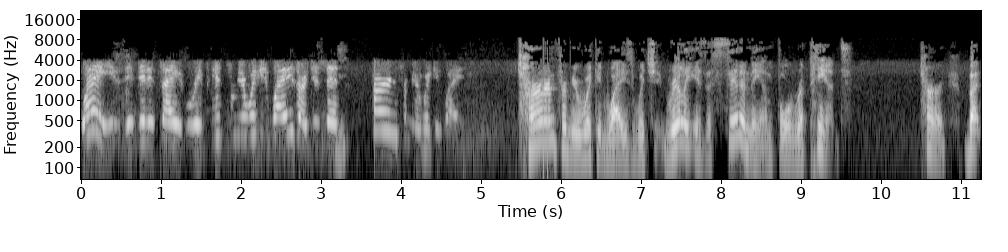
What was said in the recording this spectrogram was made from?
ways, did it say repent from your wicked ways, or just said turn from your wicked ways? Turn from your wicked ways, which really is a synonym for repent. Turn, but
